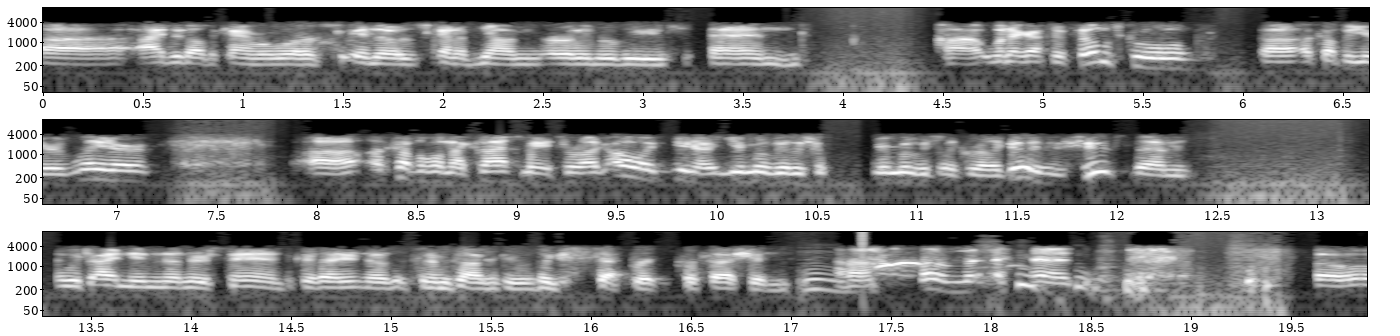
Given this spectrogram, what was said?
Uh, I did all the camera work in those kind of young early movies, and uh, when I got to film school uh, a couple years later, uh, a couple of my classmates were like, "Oh, you know, your movies your movies look really good. Who shoots them?" Which I didn't understand because I didn't know that cinematography was like a separate profession. Mm. Um, and so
